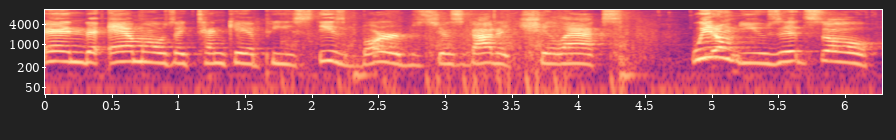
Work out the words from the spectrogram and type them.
And the ammo is like 10k a piece. These barbs just gotta chillax. We don't use it, so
